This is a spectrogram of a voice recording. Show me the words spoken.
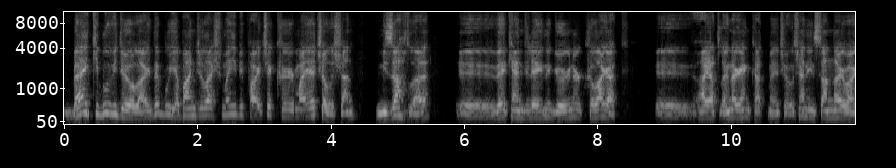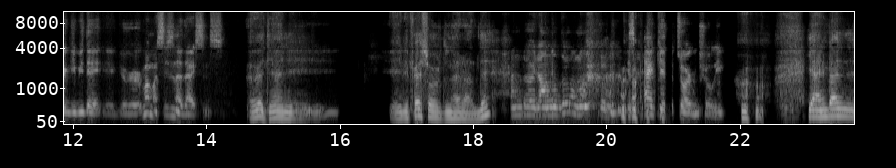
belki bu videolarda bu yabancılaşmayı bir parça kırmaya çalışan mizahla ve kendilerini görünür kılarak hayatlarına renk katmaya çalışan insanlar var gibi de görüyorum ama siz ne dersiniz? Evet yani Elif'e sordun herhalde. Ben de öyle anladım ama. Herkese sormuş olayım. yani ben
